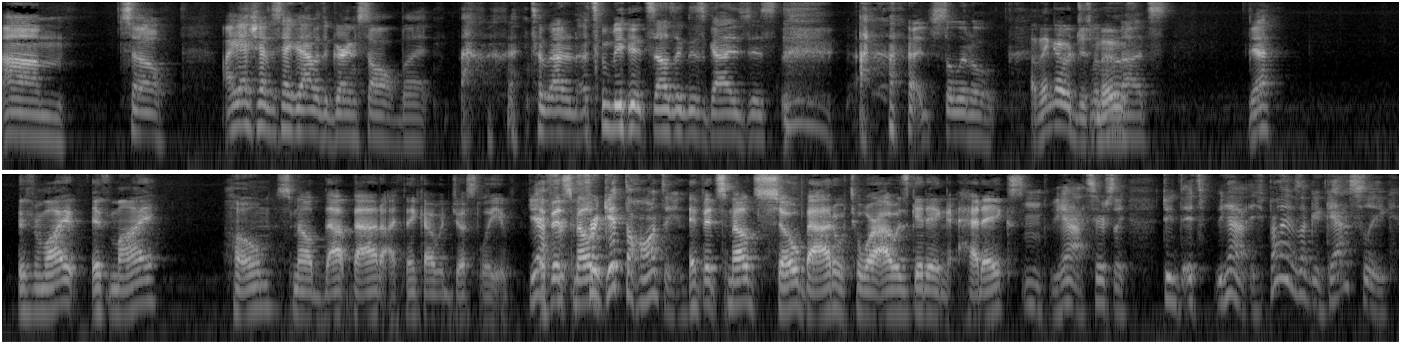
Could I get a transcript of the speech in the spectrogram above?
Um, so I guess you have to take that with a grain of salt, but to, I don't know. To me, it sounds like this guy is just just a little, I think I would just move. nuts. Yeah, If my if my home smelled that bad, I think I would just leave. yeah. If it smelled forget the haunting. if it smelled so bad to where I was getting headaches, Mm, yeah, seriously, dude. It's yeah. It probably was like a gas leak.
